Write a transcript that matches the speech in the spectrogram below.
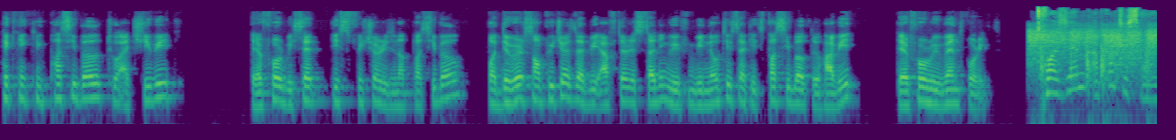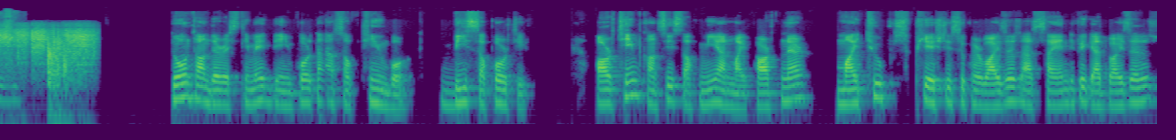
technically possible to achieve it. Therefore, we said this feature is not possible. But there were some features that we, after studying, we, we noticed that it's possible to have it. Therefore, we went for it. Troisième apprentissage. Don't underestimate the importance of teamwork. Be supportive. Our team consists of me and my partner, my two PhD supervisors as scientific advisors,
